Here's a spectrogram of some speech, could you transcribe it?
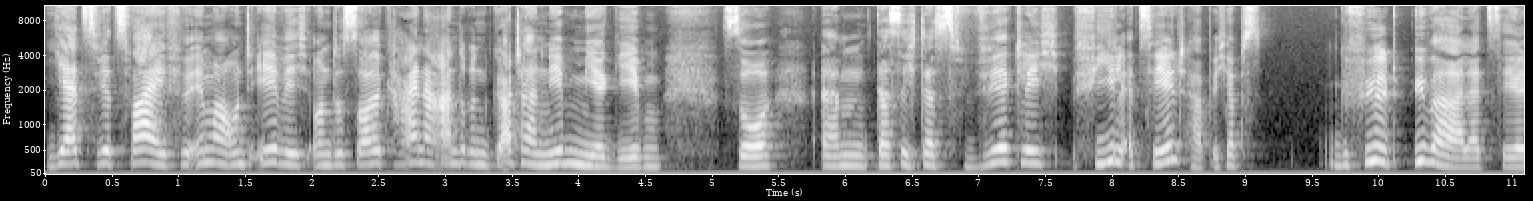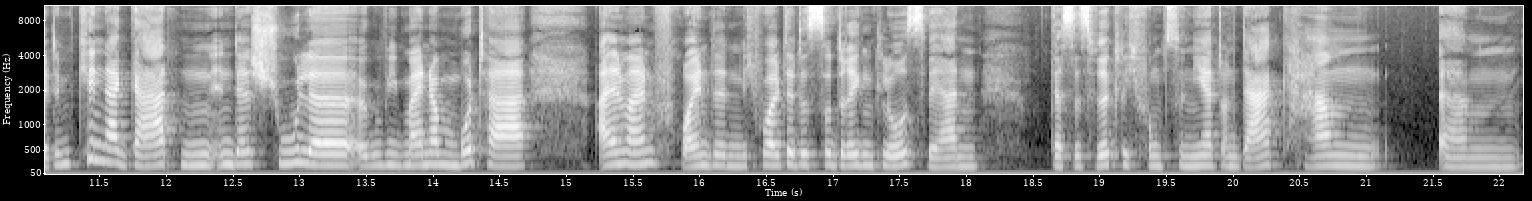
jetzt wir zwei, für immer und ewig und es soll keine anderen Götter neben mir geben. So, ähm, dass ich das wirklich viel erzählt habe. Ich habe es gefühlt überall erzählt. Im Kindergarten, in der Schule, irgendwie meiner Mutter, all meinen Freundinnen. Ich wollte das so dringend loswerden, dass es wirklich funktioniert. Und da kam ähm,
